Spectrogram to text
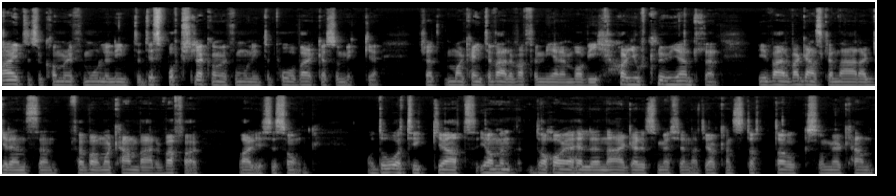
United så kommer det förmodligen inte, det sportsliga kommer förmodligen inte påverka så mycket. För att man kan inte värva för mer än vad vi har gjort nu egentligen. Vi värvar ganska nära gränsen för vad man kan värva för varje säsong. Och då tycker jag att, ja men då har jag hellre en ägare som jag känner att jag kan stötta och som jag kan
